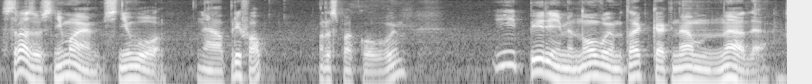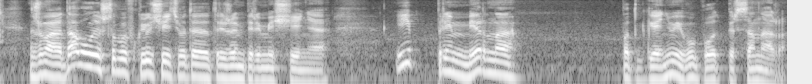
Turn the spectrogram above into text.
сразу снимаем с него а, префаб, распаковываем и переименовываем так, как нам надо. Нажимаю W, чтобы включить вот этот режим перемещения. И примерно подгоню его под персонажа.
